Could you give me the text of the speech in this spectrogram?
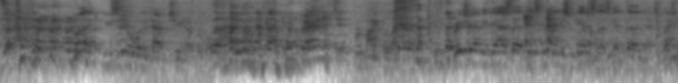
time. But you still wouldn't have two number one. I would banish it from my collection. Raise your hand if you asked that. Please can bring you some gifts. Let's get the next question.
